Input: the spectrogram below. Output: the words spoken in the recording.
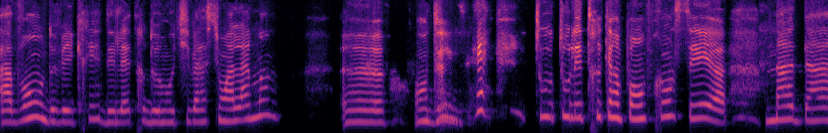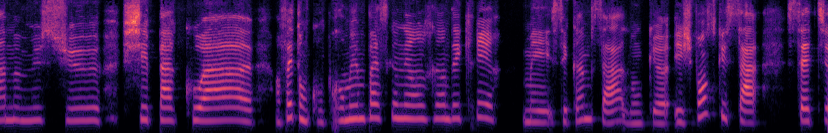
avant on devait écrire des lettres de motivation à la main. On devait tous les trucs un peu en français, madame, monsieur, je sais pas quoi, en fait, on comprend même pas ce qu'on est en train d'écrire, mais c'est comme ça donc et je pense que ça cette,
